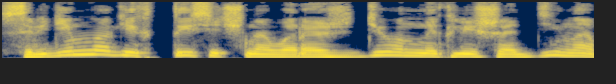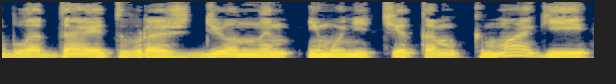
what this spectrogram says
Среди многих тысяч новорожденных лишь один обладает врожденным иммунитетом к магии,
